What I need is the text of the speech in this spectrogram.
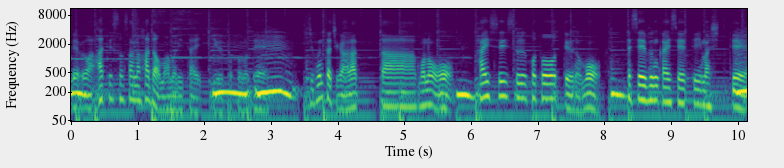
ではアーティストさんの肌を守りたいっていうところで、自分たちが洗ったものを排水することっていうのも、うん、成分解性って言いまして、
